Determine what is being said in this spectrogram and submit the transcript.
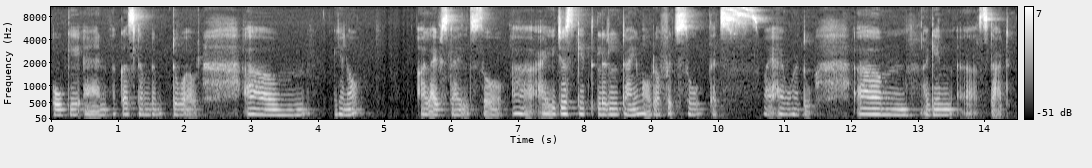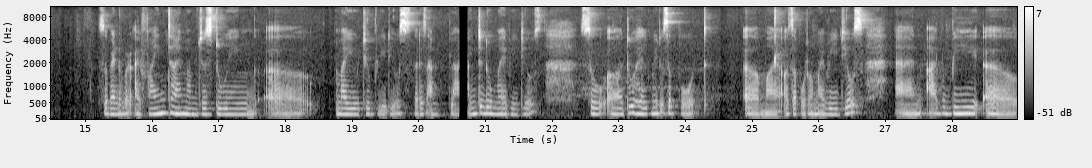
okay and accustomed to our, um, you know, lifestyle. So uh, I just get a little time out of it. So that's why I wanted to um, again uh, start. So whenever I find time, I'm just doing uh, my YouTube videos. That is, I'm planning to do my videos. So uh, do help me to support uh, my uh, support on my videos, and I would be uh,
